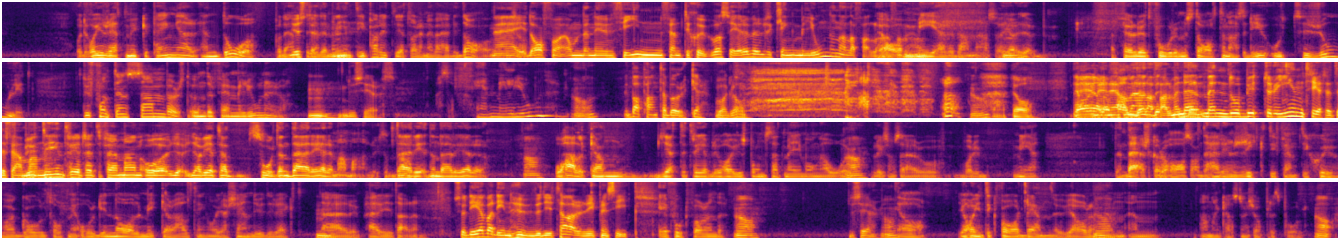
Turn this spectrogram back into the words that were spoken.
Och det var ju rätt mycket pengar ändå på den Just det. tiden. Men inte i paritet vad den är värd idag. Nej, liksom. idag får, om den är en fin 57 så är det väl kring miljonen i alla fall. Ja, mer Danne. Alltså, jag, jag, jag följer ett forum i staterna. Alltså, det är ju otroligt. Du får inte en Sunburst under fem miljoner idag. Mm, du ser alltså. Alltså fem miljoner? Ja. Det är bara panta burkar och vara glad. Ja. Nej, men, ja, men, i alla fall. Men, den, men då bytte du in 335 Bytte in 335 och jag, jag vet, jag såg den där är det mamma. Liksom. Där är, den där är det. Ja. Och Halkan, jättetrevlig och har ju sponsrat mig i många år. Ja. Liksom så här, och varit med. Den där ska du ha, sa han. Det här är en riktig 57 av Goldtop med originalmickar och allting. Och jag kände ju direkt, Mm. det här är gitarren. Så det var din huvudgitarr i princip? Är fortfarande. Ja. Du ser. Ja. Ja, jag har inte kvar den nu. Jag har en, Ja. en, en annan custom shop Les Paul. ja.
